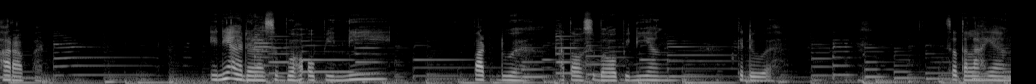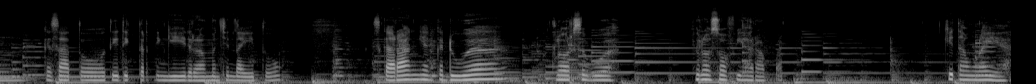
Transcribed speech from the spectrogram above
harapan. Ini adalah sebuah opini part 2 atau sebuah opini yang kedua. Setelah yang ke satu titik tertinggi dalam mencintai itu, sekarang yang kedua keluar sebuah filosofi harapan. Kita mulai ya.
